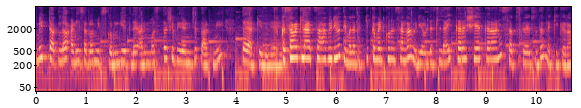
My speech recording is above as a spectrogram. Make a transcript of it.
मीठ टाकलं आणि सगळं मिक्स करून घेतलं आणि मस्त अशी बिर्याणीचे ताट मी तयार केलेले आहे कसा वाटला आजचा हा व्हिडिओ ते मला नक्की कमेंट करून सांगा. व्हिडिओ आवडल्यास लाईक करा शेअर करा आणि सबस्क्राईबसुद्धा नक्की करा.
